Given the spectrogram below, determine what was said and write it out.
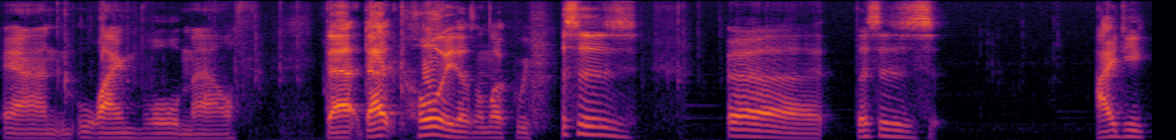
and lime wool mouth. That that totally doesn't look weird. This is, uh, this is, ID,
